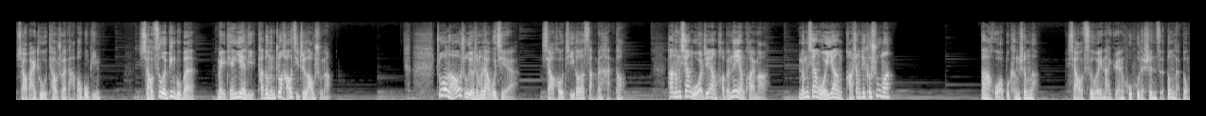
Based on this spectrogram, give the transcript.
小白兔跳出来打抱不平：“小刺猬并不笨，每天夜里它都能捉好几只老鼠呢。”捉老鼠有什么了不起？小猴提高了嗓门喊道：“它能像我这样跑得那样快吗？能像我一样爬上这棵树吗？”大伙不吭声了。小刺猬那圆乎乎的身子动了动，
